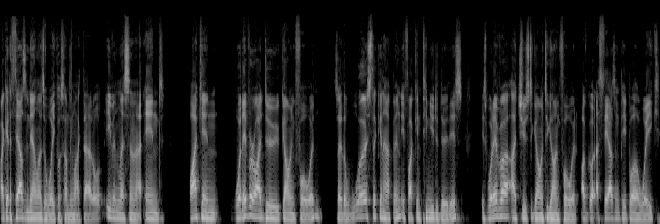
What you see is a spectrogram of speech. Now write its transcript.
I get a thousand downloads a week or something like that, or even less than that, and I can whatever I do going forward. So the worst that can happen if I continue to do this is whatever I choose to go into going forward. I've got a thousand people a week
